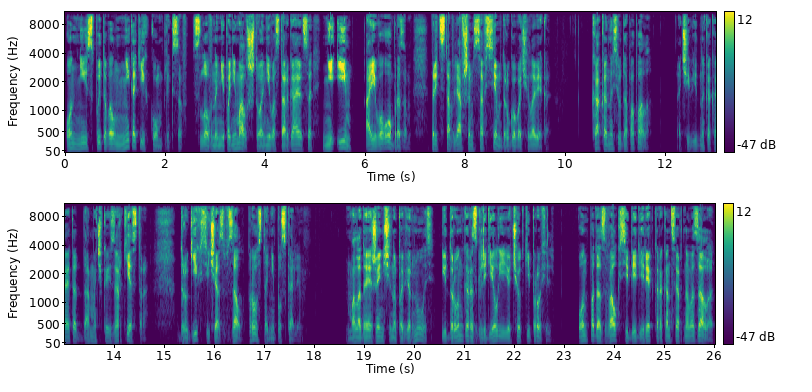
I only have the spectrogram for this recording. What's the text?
он не испытывал никаких комплексов, словно не понимал, что они восторгаются не им, а его образом, представлявшим совсем другого человека. Как она сюда попала? Очевидно, какая-то дамочка из оркестра. Других сейчас в зал просто не пускали. Молодая женщина повернулась, и Дронго разглядел ее четкий профиль. Он подозвал к себе директора концертного зала.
